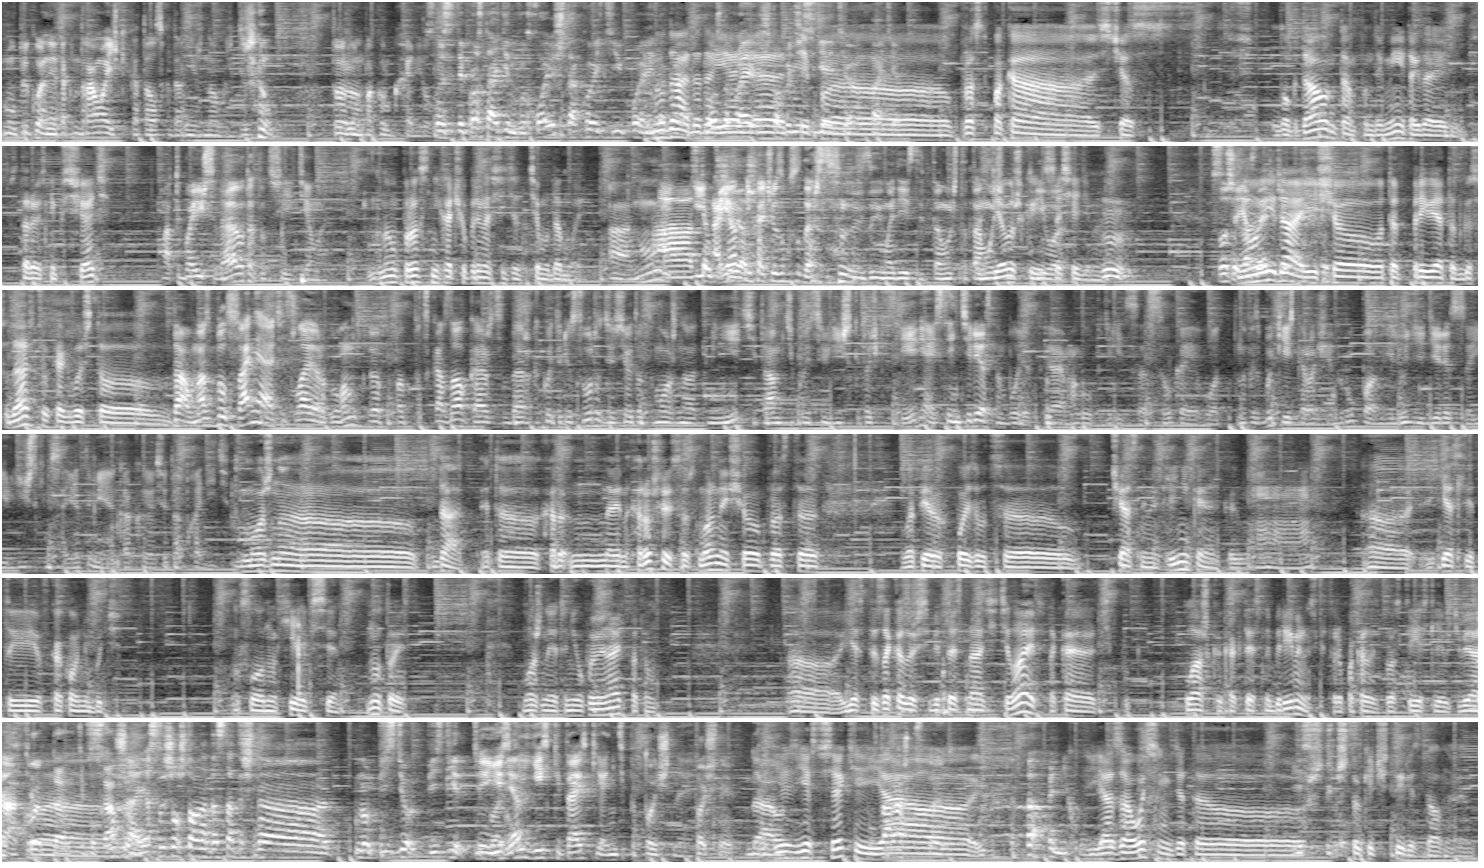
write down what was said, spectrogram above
Ну, прикольно, я так на трамвайчике катался, когда в Нижнем Новгороде жил. Тоже он по кругу ходил. В смысле, ты просто один выходишь такой, типа, Ну да, да, да, можно я, проверить, я, чтобы не типа э, просто пока сейчас локдаун, там пандемия и так далее, стараюсь не посещать. А ты боишься, да, вот этой всей темы? Ну, просто не хочу приносить эту тему домой. А, ну, А с и- а я не хочу с государством взаимодействовать, потому что там с очень девушкой и с соседями. М. Слушай, я Ну знаешь, и да, еще вот этот привет от государства, как бы, что Да, у нас был Саня Тислайер, он э, по- подсказал, кажется, даже какой-то ресурс, где все это можно отменить, и там, типа, с юридической точки зрения, если интересно будет, я могу поделиться ссылкой, вот. На Фейсбуке есть, короче, группа, где люди делятся юридическими советами, как все это обходить. можно, э, да, это, наверное, хороший ресурс. Можно еще просто, во-первых, пользоваться частными клиниками, как бы. А, если ты в каком-нибудь условном Хеликсе, ну, то есть, можно это не упоминать потом. А, если ты заказываешь себе тест на антитела, это такая, типа, плашка, как тест на беременность, которая показывает просто, есть ли у тебя Да, кровь, антитела. да, типа. Слушай, а я слышал, что она достатно, ну, пиздет, пиздит, Не, типа, есть, нет? есть китайские, они, типа, точные. Точные. Да. Есть, есть всякие, я, я за осень где-то штуки 4 сдал, наверное.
